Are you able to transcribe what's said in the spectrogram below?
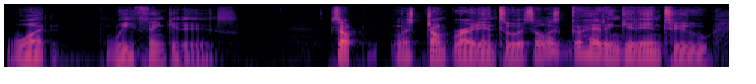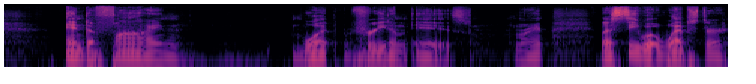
what we think it is? So let's jump right into it. So let's go ahead and get into and define what freedom is, right? Let's see what Webster,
